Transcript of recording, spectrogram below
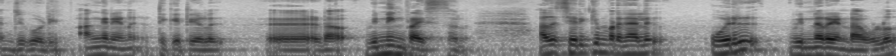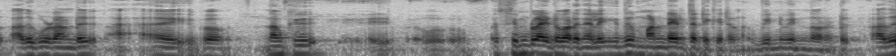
അഞ്ച് കോടിയും അങ്ങനെയാണ് ടിക്കറ്റുകൾ വിന്നിങ് പ്രൈസസ് അത് ശരിക്കും പറഞ്ഞാൽ ഒരു വിന്നറേ ഉണ്ടാവുള്ളൂ. അതുകൂടാണ്ട് ഇപ്പോൾ നമുക്ക് സിമ്പിളായിട്ട് പറഞ്ഞാൽ ഇത് മണ്ടയിലത്തെ ടിക്കറ്റാണ് വിൻ വിൻ എന്ന് പറഞ്ഞിട്ട്. അത്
